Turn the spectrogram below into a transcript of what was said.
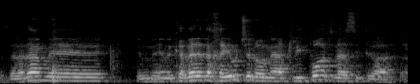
אז בן אדם אה, מקבל את החיות שלו מהקליפות והסטרא אחרא.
